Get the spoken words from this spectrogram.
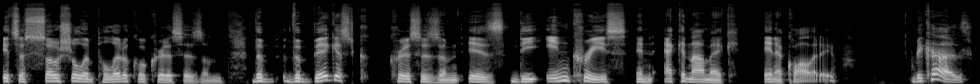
It's a social and political criticism. The the biggest criticism is the increase in economic inequality because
